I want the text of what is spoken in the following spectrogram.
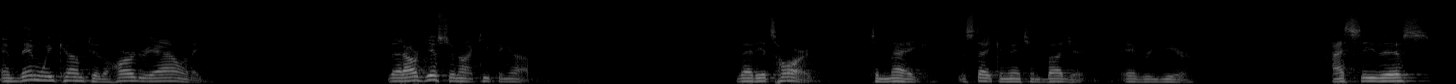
And then we come to the hard reality that our gifts are not keeping up, that it's hard to make the state convention budget every year. I see this,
